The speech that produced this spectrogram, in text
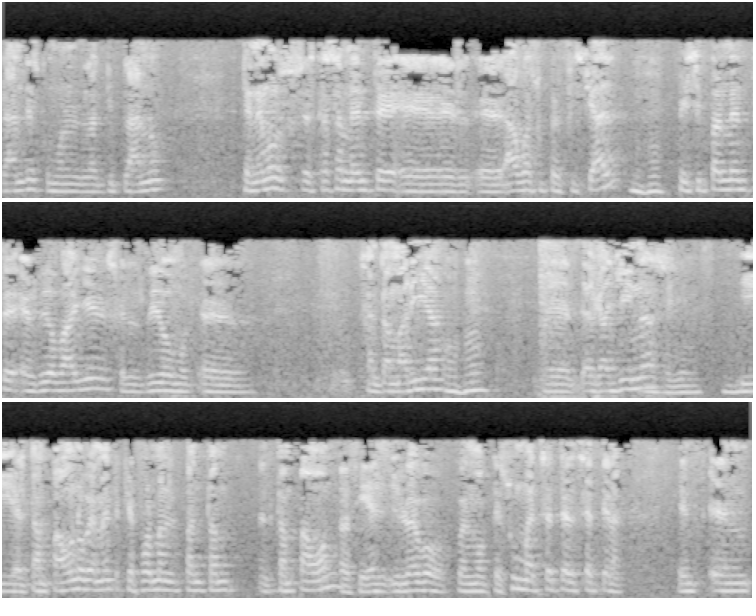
grandes como en el altiplano. Tenemos escasamente eh, agua superficial, principalmente el río Valles, el río Santa María, eh, el Gallinas, y el Tampaón, obviamente, que forman el, pantam, el Tampaón, Y, luego con Moctezuma, etcétera, etcétera. En,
